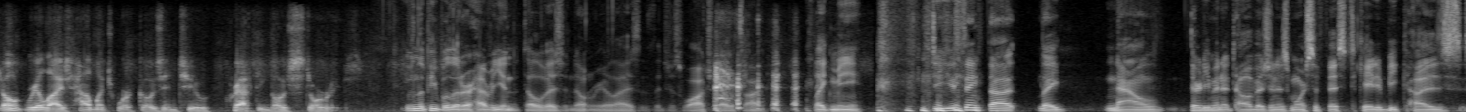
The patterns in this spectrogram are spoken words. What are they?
don't realize how much work goes into crafting those stories. Even the people that are heavy into television don't realize it. They just watch it all the time, like me. Do you think that like now 30 minute television is more sophisticated because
